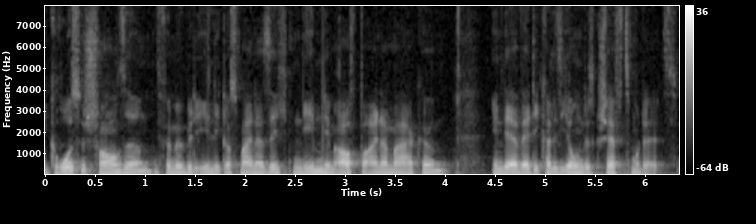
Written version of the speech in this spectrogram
Die große Chance für Möbel.de liegt aus meiner Sicht neben dem Aufbau einer Marke in der Vertikalisierung des Geschäftsmodells.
